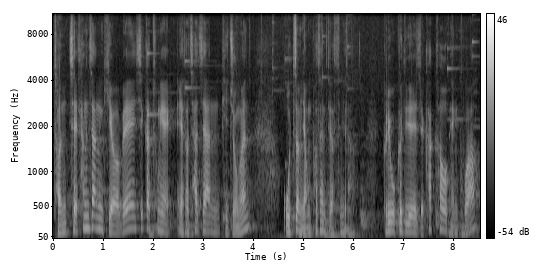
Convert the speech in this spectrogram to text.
전체 상장 기업의 시가총액에서 차지한 비중은 5.0%였습니다. 그리고 그 뒤에 이제 카카오뱅크와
